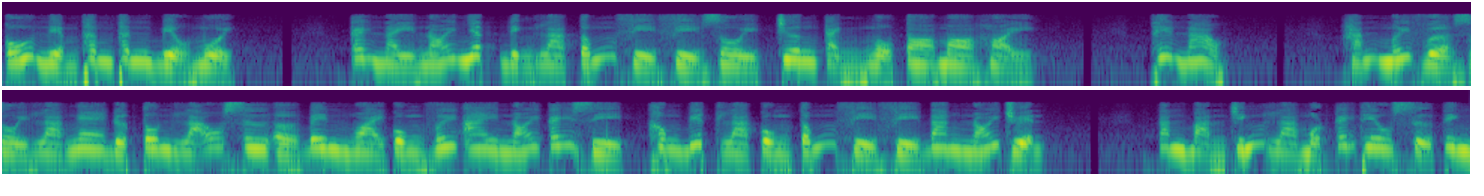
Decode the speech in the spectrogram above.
cố niệm thâm thân biểu muội. Cái này nói nhất định là tống phỉ phỉ rồi, trương cảnh ngộ tò mò hỏi. Thế nào? Hắn mới vừa rồi là nghe được tôn lão sư ở bên ngoài cùng với ai nói cái gì, không biết là cùng tống phỉ phỉ đang nói chuyện. Căn bản chính là một cái thiêu sự tinh.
